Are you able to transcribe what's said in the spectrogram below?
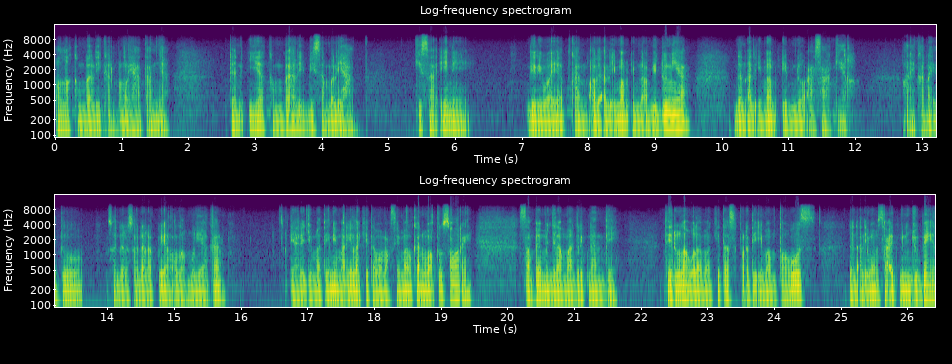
Allah kembalikan penglihatannya dan ia kembali bisa melihat. Kisah ini diriwayatkan oleh Al-Imam Ibnu Abi Dunya dan Al-Imam Ibnu Asakir. Oleh karena itu, saudara-saudaraku yang Allah muliakan, di hari Jumat ini marilah kita memaksimalkan waktu sore sampai menjelang maghrib nanti. Tirulah ulama kita seperti Imam Tawus dan Al-Imam Sa'id bin Jubair.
